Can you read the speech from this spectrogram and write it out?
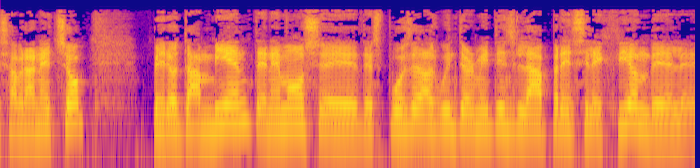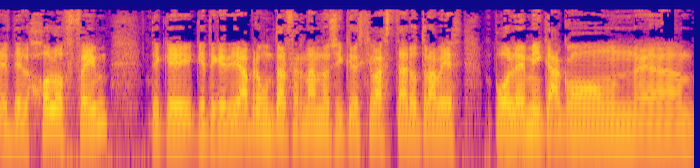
se habrán hecho. Pero también tenemos, eh, después de las Winter Meetings, la preselección del, del Hall of Fame, de que, te quería preguntar, Fernando, si crees que va a estar otra vez polémica con eh,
